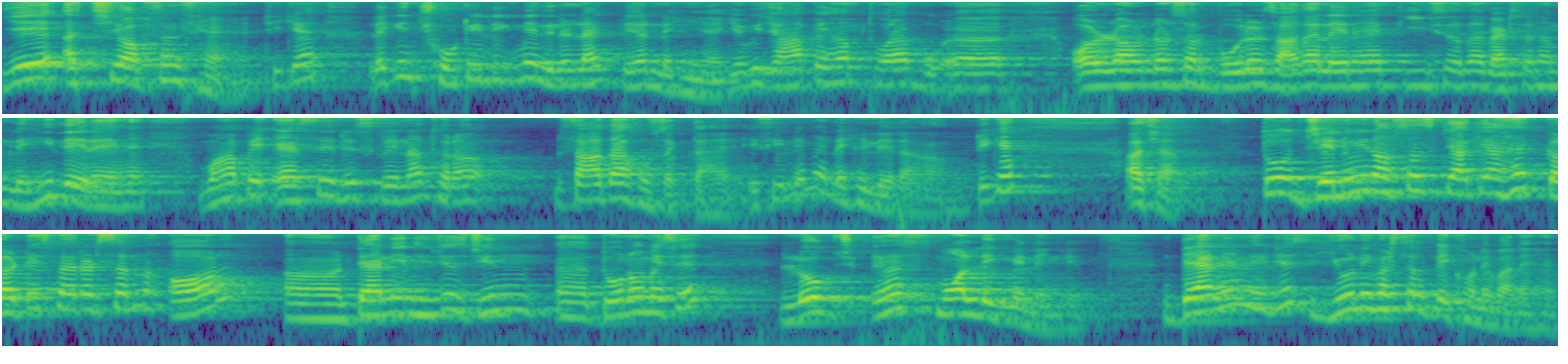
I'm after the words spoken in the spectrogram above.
ये अच्छे ऑप्शंस हैं, ठीक है? लेकिन छोटी लीग में लेने लायक प्लेयर नहीं है, क्योंकि जहाँ पे हम थोड़ा ऑलराउंडर्स और बॉलर ज़्यादा ले रहे हैं, तीस से ज़्यादा बैट्समैन हम नहीं ले रहे हैं, वहाँ पे ऐसे रिस्क लेना थोड़ा ज़्यादा हो सकता है, इसीलिए मैं नहीं ले रहा हूँ, ठीक है? अच्छा तो जेनुइन ऑप्शन क्या क्या है? कर्टिस पैटरसन और डैनियल ह्यूजेस जिन दोनों में से लोग जो है स्मॉल लीग में लेंगे। डैनियल ह्यूजेस यूनिवर्सल पिक होने वाले हैं।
